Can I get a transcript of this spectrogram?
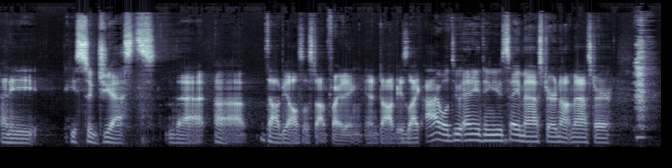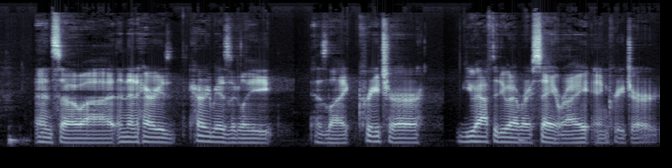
and he he suggests that uh, Dobby also stop fighting, and Dobby's like, "I will do anything you say, Master, not Master." and so, uh, and then Harry Harry basically is like, "Kreacher, you have to do whatever I say, right?" And Kreacher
